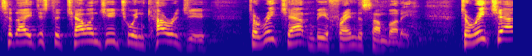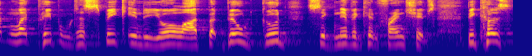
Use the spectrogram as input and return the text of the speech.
today just to challenge you, to encourage you to reach out and be a friend to somebody to reach out and let people to speak into your life, but build good, significant friendships. Because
